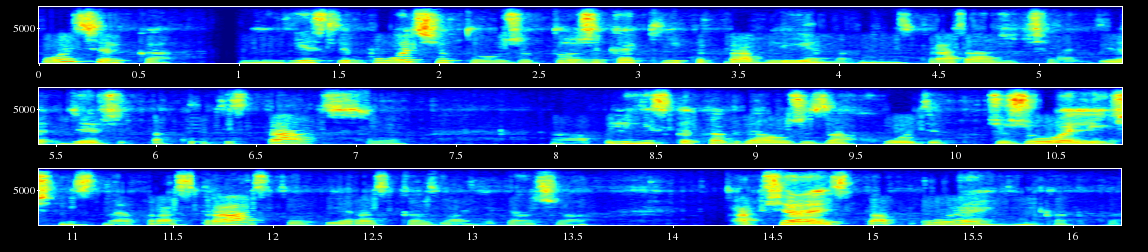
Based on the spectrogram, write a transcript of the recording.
почерка. И если больше, то уже тоже какие-то проблемы. Неспроста же человек держит такую дистанцию, а, близко, когда уже заходит в чужое личностное пространство. Вот я рассказывала, они даже общаясь с тобой, они как-то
